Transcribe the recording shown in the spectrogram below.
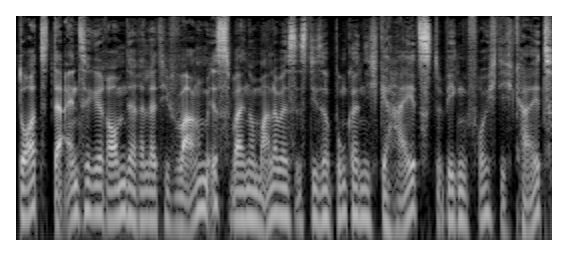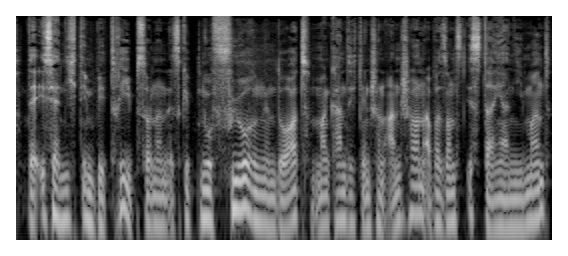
dort der einzige Raum, der relativ warm ist, weil normalerweise ist dieser Bunker nicht geheizt wegen Feuchtigkeit. Der ist ja nicht im Betrieb, sondern es gibt nur Führungen dort. Man kann sich den schon anschauen, aber sonst ist da ja niemand.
